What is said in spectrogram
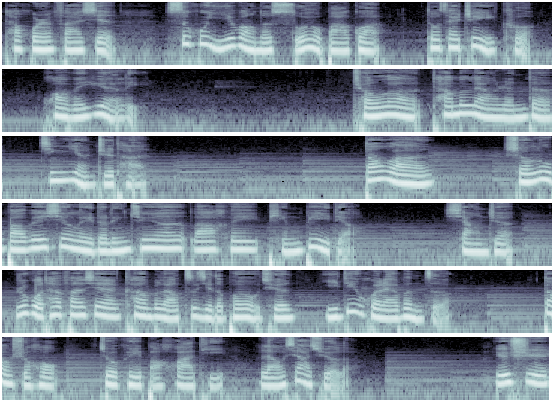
她忽然发现，似乎以往的所有八卦，都在这一刻化为阅历，成了他们两人的经验之谈。当晚，沈露把微信里的林君安拉黑屏蔽掉，想着，如果他发现看不了自己的朋友圈，一定会来问责。到时候就可以把话题聊下去了。于是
